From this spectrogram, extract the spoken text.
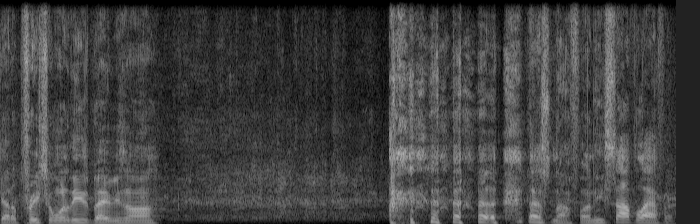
Got to preach on one of these babies on. That's not funny. Stop laughing.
